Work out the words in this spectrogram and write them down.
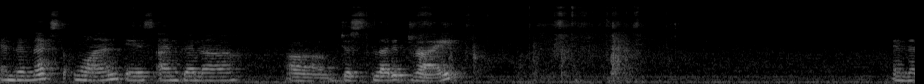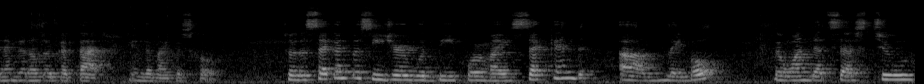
And the next one is I'm gonna um, just let it dry. And then I'm gonna look at that in the microscope. So the second procedure would be for my second um, label, the one that says 2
